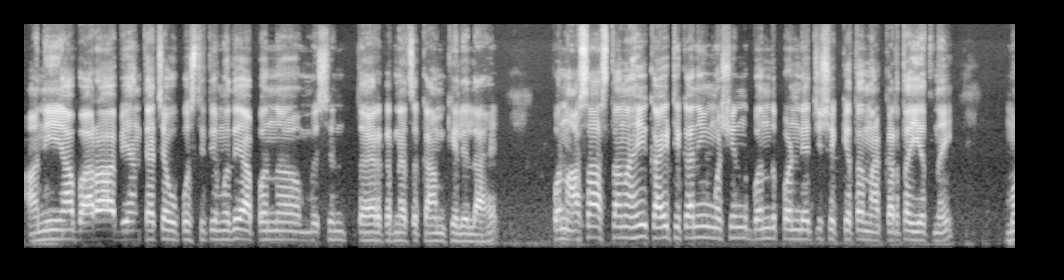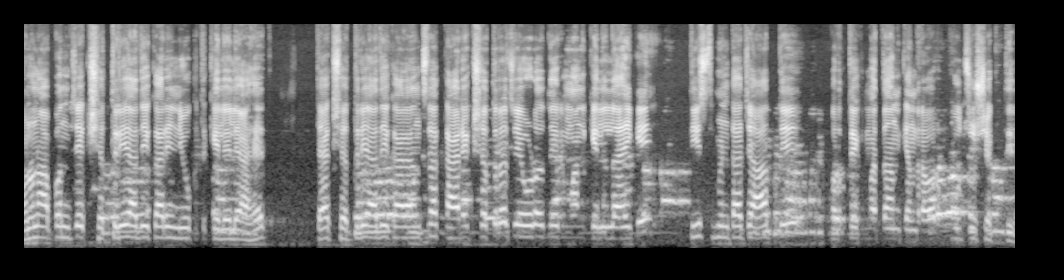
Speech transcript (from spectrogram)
आणि या बारा अभियंत्याच्या उपस्थितीमध्ये आपण मशीन तयार करण्याचं काम केलेलं आहे. पण असं असतानाही काही ठिकाणी मशीन बंद पडण्याची शक्यता नाकारता येत नाही. म्हणून आपण जे क्षेत्रीय अधिकारी नियुक्त केलेले आहेत त्या क्षेत्रीय अधिकाऱ्यांचं कार्यक्षेत्रच एवढं निर्माण केलेलं आहे की तीस मिनिटाच्या आत ते प्रत्येक मतदान केंद्रावर पोहोचू शकतील.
